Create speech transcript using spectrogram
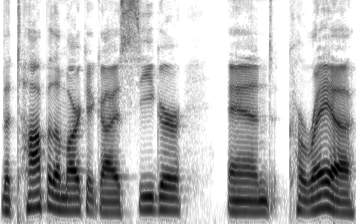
the top of the market guys, Seager and Correa,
